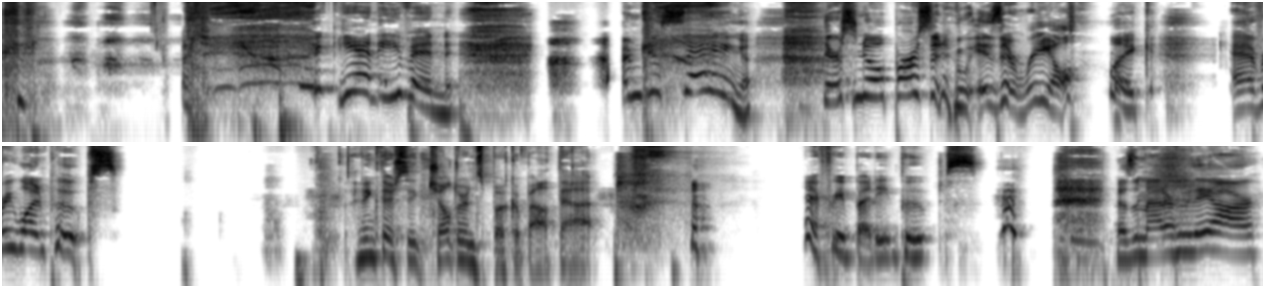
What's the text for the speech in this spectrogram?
I can't even. I'm just saying, there's no person who isn't real. Like everyone poops. I think there's a children's book about that. Everybody poops. Doesn't matter who they are.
